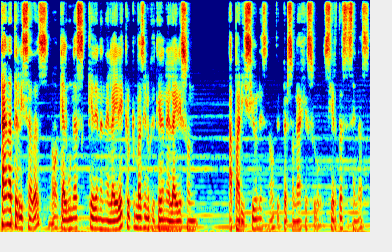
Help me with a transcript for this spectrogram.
tan aterrizadas, ¿no? que algunas queden en el aire, creo que más bien lo que queda en el aire son apariciones ¿no? de personajes o ciertas escenas,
